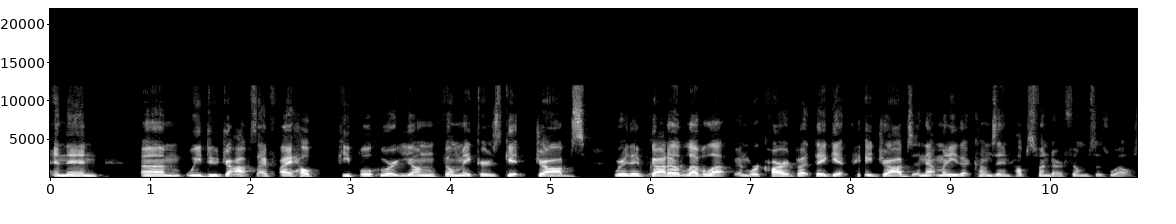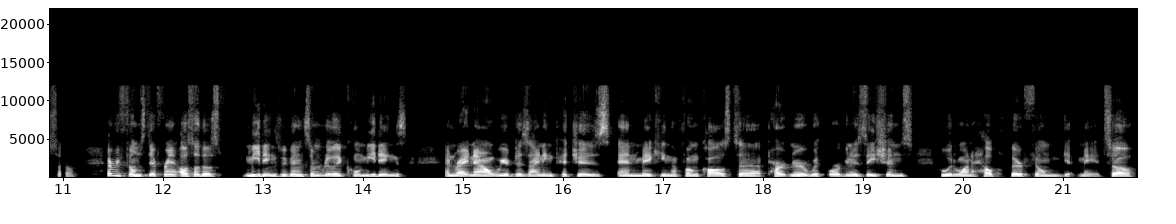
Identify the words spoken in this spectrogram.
And then um, we do jobs. I, I help people who are young filmmakers get jobs where they've got to level up and work hard, but they get paid jobs, and that money that comes in helps fund our films as well. So every film's different. Also, those meetings, we've been in some really cool meetings, and right now we're designing pitches and making the phone calls to partner with organizations who would want to help their film get made. So,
